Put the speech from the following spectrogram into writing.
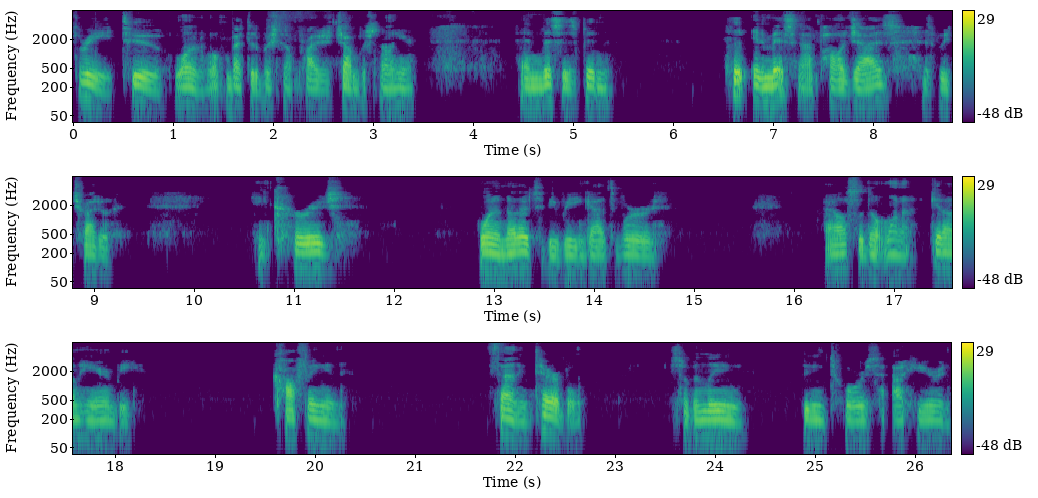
Three, two, one. Welcome back to the Bushnell Project. John Bushnell here. And this has been hit and miss, and I apologize as we try to encourage one another to be reading God's Word. I also don't want to get on here and be coughing and sounding terrible. So I've been leading, leading tours out here and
